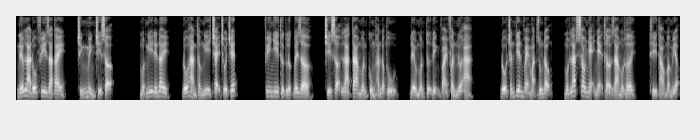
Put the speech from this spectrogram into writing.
nếu là Đỗ Phi ra tay, chính mình chỉ sợ. Một nghĩ đến đây, Đỗ Hàn thầm nghĩ chạy chối chết. Phi Nhi thực lực bây giờ, chỉ sợ là ta muốn cùng hắn động thủ, đều muốn tự định vài phần nữa à? Đỗ Chấn Tiên vẻ mặt rung động, một lát sau nhẹ nhẹ thở ra một hơi, thì thào mở miệng.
